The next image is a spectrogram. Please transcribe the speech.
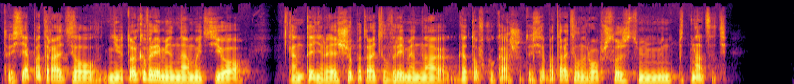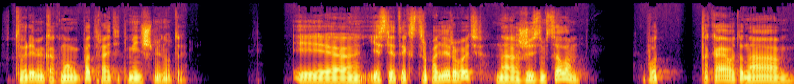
То есть я потратил не только время на мытье контейнера, я еще потратил время на готовку каши. То есть я потратил на общей сложности минут 15, в то время как мог потратить меньше минуты. И э, если это экстраполировать на жизнь в целом, вот такая вот она,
